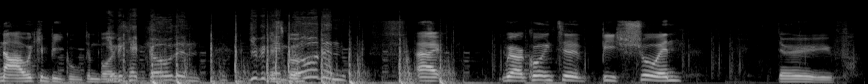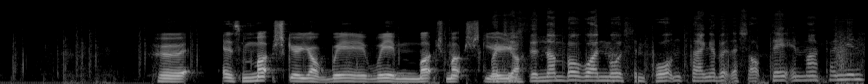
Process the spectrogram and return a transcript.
Nah, we can be golden You became golden. You became go. golden. Alright, we are going to be showing Dave, who is much scarier, way, way, much, much scarier. Which is the number one most important thing about this update, in my opinion.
